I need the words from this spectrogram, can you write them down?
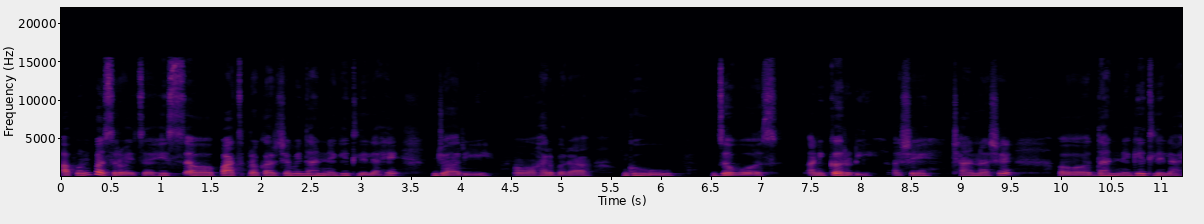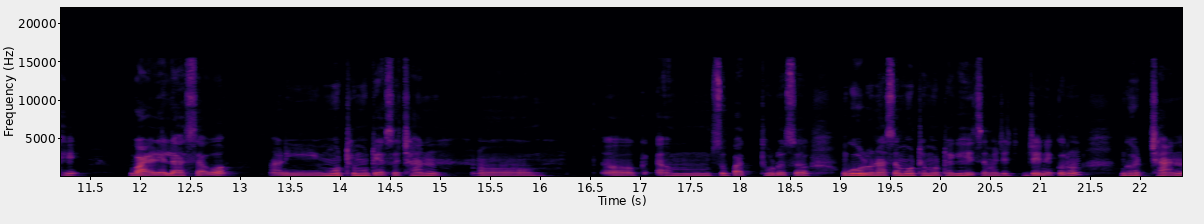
आपण पसरवायचं. हे स- पाच प्रकारचे मी धान्य घेतलेले आहे. ज्वारी हरभरा गहू जवस आणि करडी असे छान असे धान्य घेतलेलं आहे. वाळलेलं असावं आणि मोठे मोठे असं छान सुपात थोडंसं घोळून असं मोठं मोठं घ्यायचं. म्हणजे जेणेकरून घट छान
